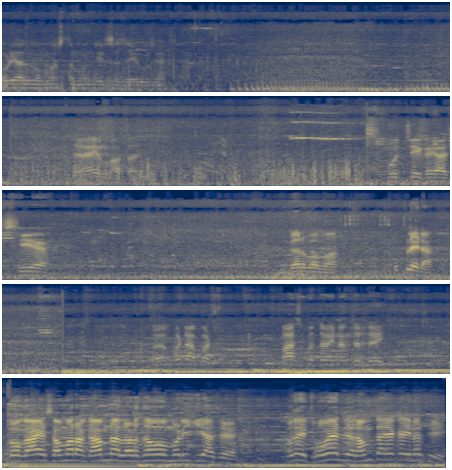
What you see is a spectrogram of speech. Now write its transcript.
ખોડિયાર આખી મસ્ત મંદિર સજાયું છે. જય માતાજી. પૂછી ગયા છીએ. ગરબામાં ઉપલેટા. હવે ફટાફટ પાસ બતાવીને અંદર જાય. તો ગાય અમારા ગામના લડધાઓ મળી ગયા છે. બધા જોવે છે રમતા એ કઈ નથી.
